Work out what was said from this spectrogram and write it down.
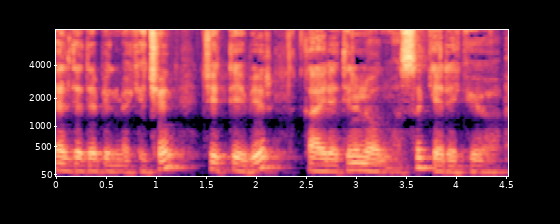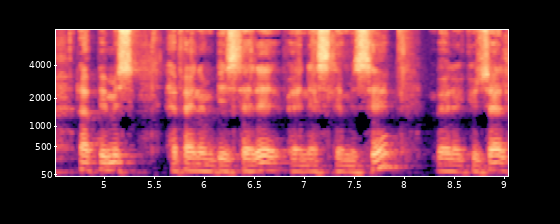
elde edebilmek için ciddi bir gayretinin olması gerekiyor. Rabbimiz efendim bizleri ve neslimizi böyle güzel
